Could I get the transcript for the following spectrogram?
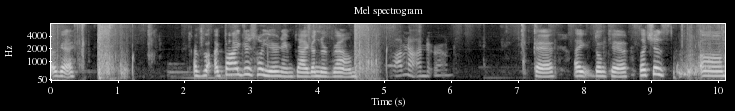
Okay. I, I I just saw your name tag underground. Well, I'm not underground. Okay, I don't care. Let's just um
